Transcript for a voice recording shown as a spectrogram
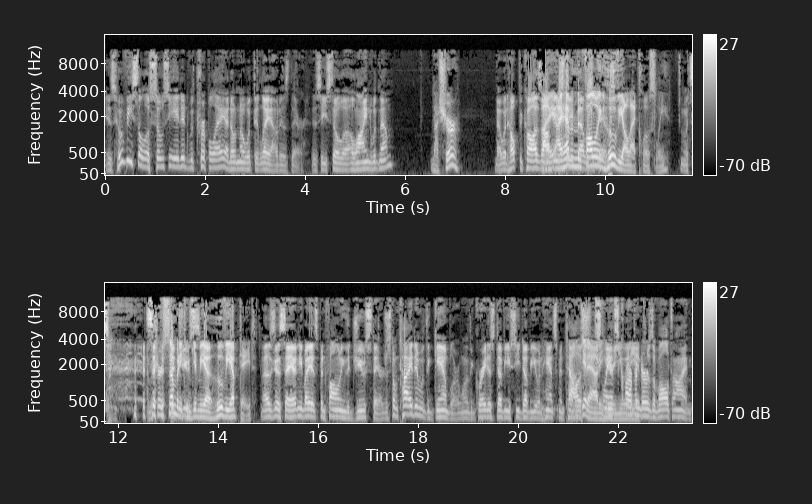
Is Juvi still associated with AAA? I don't know what the layout is there. Is he still uh, aligned with them? Not sure. That would help the cause. I, Obviously, I haven't been following. Juvi all that closely. It's, I'm sure somebody can give me a Juvi update. I was going to say, anybody that's been following the juice there, just don't tie it in with the Gambler, one of the greatest WCW enhancement Oh, talents, get outta here, slants you carpenters of all time.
